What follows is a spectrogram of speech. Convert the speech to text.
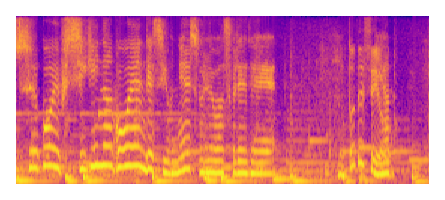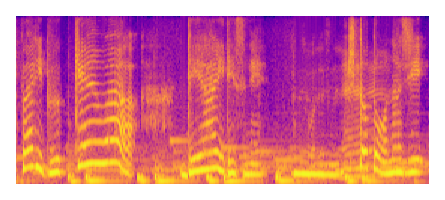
すごい不思議なご縁ですよねそれはそれで。本当ですやっよぱり物件は出会いですね。そうね。ん人と同じ。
